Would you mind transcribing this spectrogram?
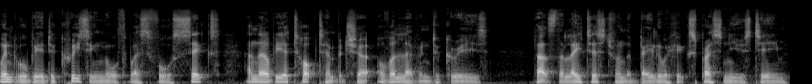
Wind will be a decreasing northwest force 6, and there'll be a top temperature of 11 degrees. That's the latest from the Bailiwick Express news team.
